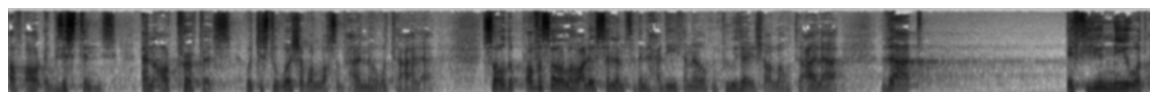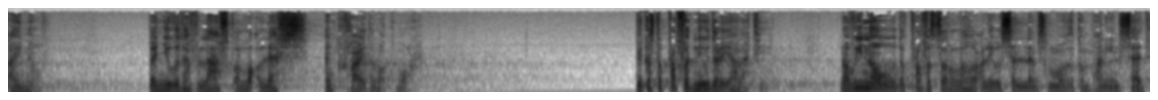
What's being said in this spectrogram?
of our existence and our purpose, which is to worship Allah subhanahu wa ta'ala. So the Prophet ﷺ said in hadith, and I will conclude here inshallah ta'ala, that if you knew what I know, then you would have laughed a lot less and cried a lot more. Because the Prophet knew the reality. Now we know the Prophet ﷺ, some of the companions said,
